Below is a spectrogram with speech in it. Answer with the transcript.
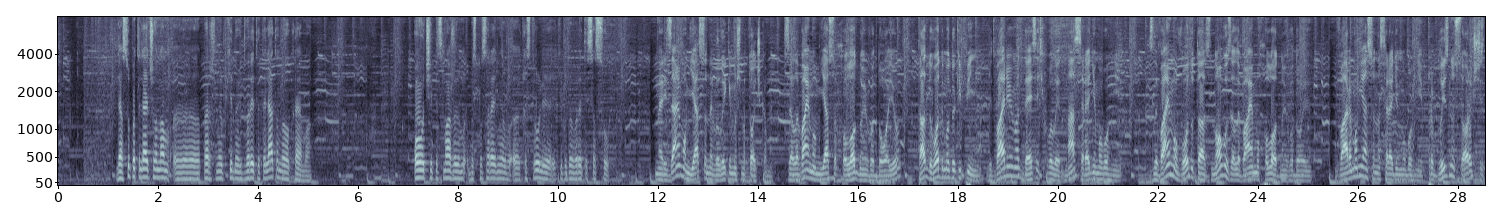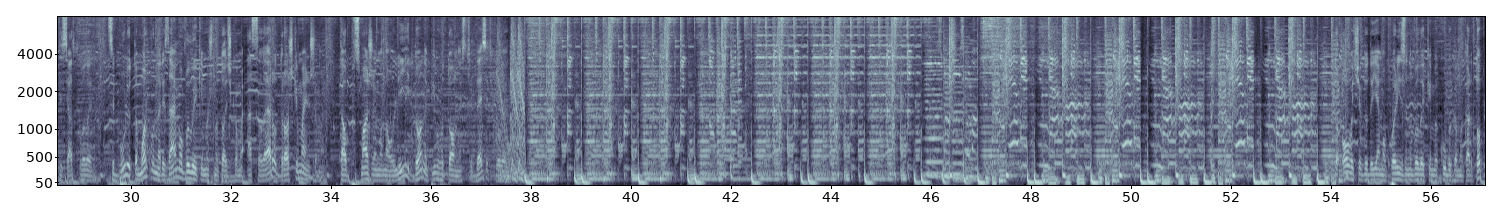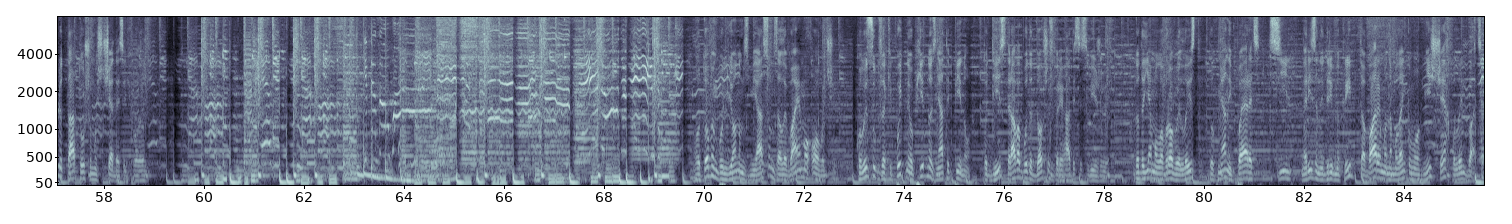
Для супу телячого нам е, перш необхідно відварити телятину окремо. Овочі підсмажуємо безпосередньо в е, каструлі, в якій буде варитися суп. Нарізаємо м'ясо невеликими шматочками, заливаємо м'ясо холодною водою та доводимо до кипіння. Відварюємо 10 хвилин на середньому вогні. Зливаємо воду та знову заливаємо холодною водою. Варимо м'ясо на середньому вогні приблизно 40-60 хвилин. Цибулю та моркву нарізаємо великими шматочками, а селеру трошки меншими. Та обсмажуємо на олії до напівготовності 10 хвилин. Овочів додаємо порізану великими кубиками картоплю та тушимо ще 10 хвилин. Готовим бульйоном з м'ясом заливаємо овочі. Коли суп закипить, необхідно зняти піну, тоді страва буде довше зберігатися свіжою. Додаємо лавровий лист, духмяний перець, сіль, нарізаний дрібно кріп та варимо на маленькому вогні ще хвилин 20.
